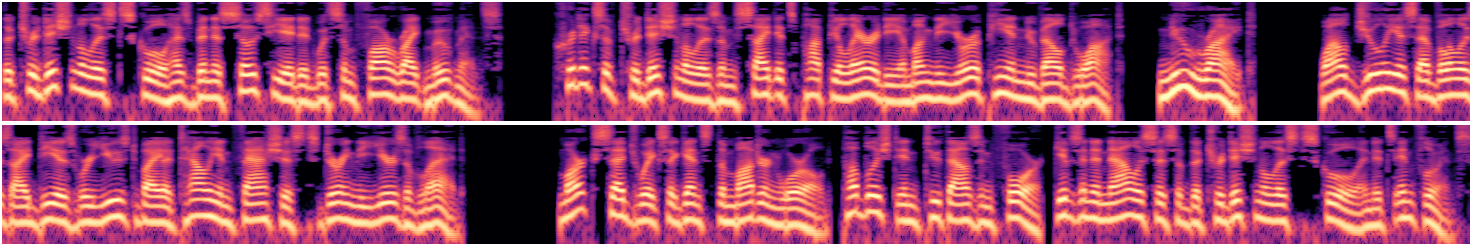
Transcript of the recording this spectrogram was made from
The traditionalist school has been associated with some far-right movements. Critics of traditionalism cite its popularity among the European Nouvelle Droite new right", while Julius Evola's ideas were used by Italian fascists during the years of lead. Mark Sedgwick's Against the Modern World, published in 2004, gives an analysis of the traditionalist school and its influence.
